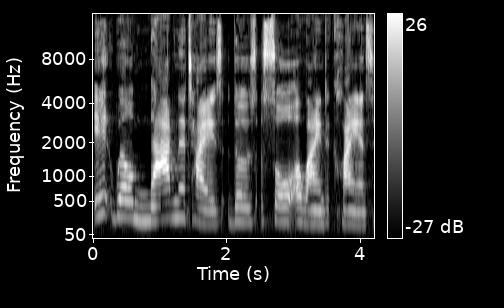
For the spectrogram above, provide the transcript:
it will magnetize those soul aligned clients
